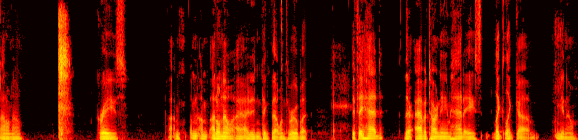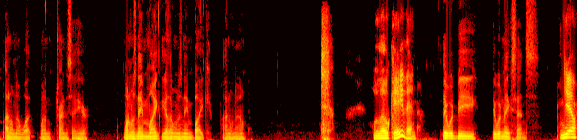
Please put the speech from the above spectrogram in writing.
I don't know. Grays. I'm, I'm, I'm, I don't know. I, I didn't think that one through, but if they had their avatar name had a like like um, you know I don't know what what I'm trying to say here. One was named Mike, the other one was named Bike. I don't know. Well, okay then. It would be it would make sense Yeah,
